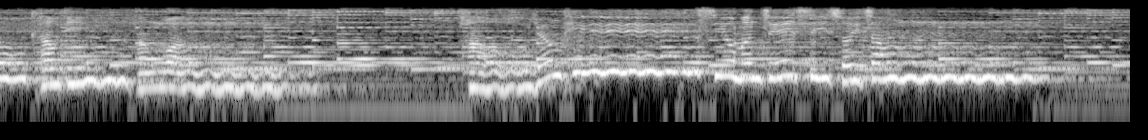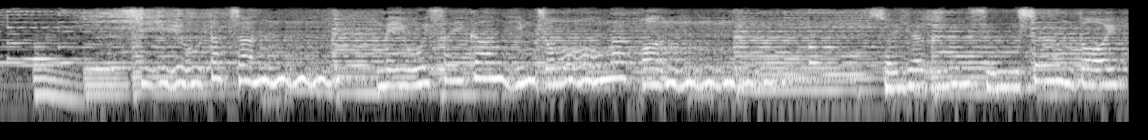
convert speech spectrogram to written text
都靠点幸运，头仰天笑问这是谁赠？笑得真，未会世间险阻厄困。谁若以诚相待？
